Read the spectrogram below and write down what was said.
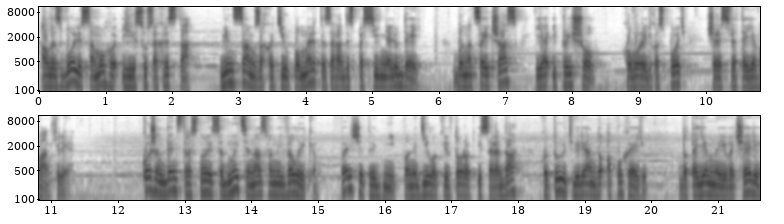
але з волі самого Ісуса Христа. Він сам захотів померти заради спасіння людей, бо на цей час я і прийшов, говорить Господь через святе Євангеліє. Кожен день Страсної Седмиці названий Великим. Перші три дні понеділок, вівторок і середа готують вірян до апогею, до таємної вечері,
